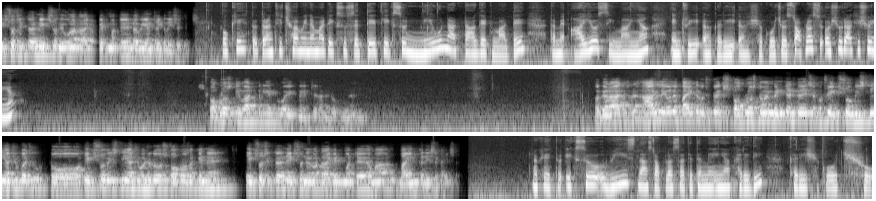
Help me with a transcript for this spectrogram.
એકસો સિત્તેર અને એકસો નેવુંના ટાર્ગેટ માટે નવી એન્ટ્રી કરી શકે છે. ઓકે તો ત્રણથી છ મહિના માટે એકસો સિત્તેરથી એકસો નેવુંના ટાર્ગેટ માટે તમે આઈઓસીમાં અહીંયા એન્ટ્રી કરી શકો છો. સ્ટોપલોસ શું રાખીશું અહીંયા? સ્ટોપલોસની ની વાત કરીએ તો એક મિનિટ જરા અગર આ લેવલે બાય કરો છો તો એક સ્ટોપ લોસ તમે મેન્ટેન કરી શકો છો એકસો વીસની આજુબાજુ તો એકસો વીસની આજુબાજુ તો સ્ટોપ લોસ રાખીને એકસો સિત્તેર અને એકસો નેવું ટાર્ગેટ માટે આમાં બાઇંગ કરી શકાય છે ઓકે તો એકસો વીસના સ્ટોપ લોસ સાથે તમે અહીંયા ખરીદી કરી શકો છો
